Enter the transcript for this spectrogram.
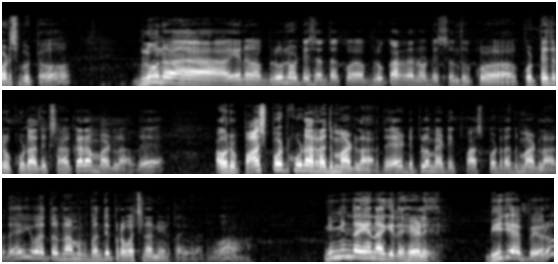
ಓಡಿಸ್ಬಿಟ್ಟು ಬ್ಲೂ ಏನು ಬ್ಲೂ ನೋಟಿಸ್ ಅಂತ ಬ್ಲೂ ಕಾರ್ನರ್ ನೋಟಿಸ್ ಅಂತ ಕೊಟ್ಟಿದ್ರು ಕೂಡ ಅದಕ್ಕೆ ಸಹಕಾರ ಮಾಡಲಾರ್ದೆ, ಅವರು ಪಾಸ್ಪೋರ್ಟ್ ಕೂಡ ರದ್ದು ಮಾಡಲಾರ್ದೆ ಡಿಪ್ಲೊಮ್ಯಾಟಿಕ್ ಪಾಸ್ಪೋರ್ಟ್ ರದ್ದು ಮಾಡಲಾರ್ದೆ, ಇವತ್ತು ನಮಗೆ ಬಂದು ಪ್ರವಚನ ನೀಡ್ತಾ ಇದ್ರ ನೀವು? ನಿಮ್ಮಿಂದ ಏನಾಗಿದೆ ಹೇಳಿ. ಬಿ ಜೆ ಪಿಯವರು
